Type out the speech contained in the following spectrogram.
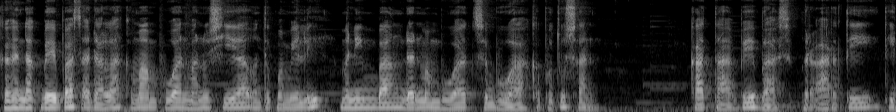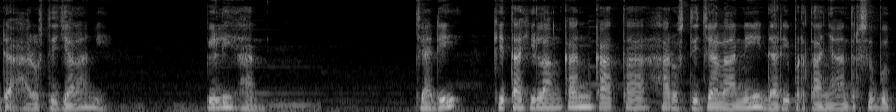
kehendak bebas adalah kemampuan manusia untuk memilih, menimbang, dan membuat sebuah keputusan. Kata bebas berarti tidak harus dijalani. Pilihan. Jadi, kita hilangkan kata harus dijalani dari pertanyaan tersebut.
